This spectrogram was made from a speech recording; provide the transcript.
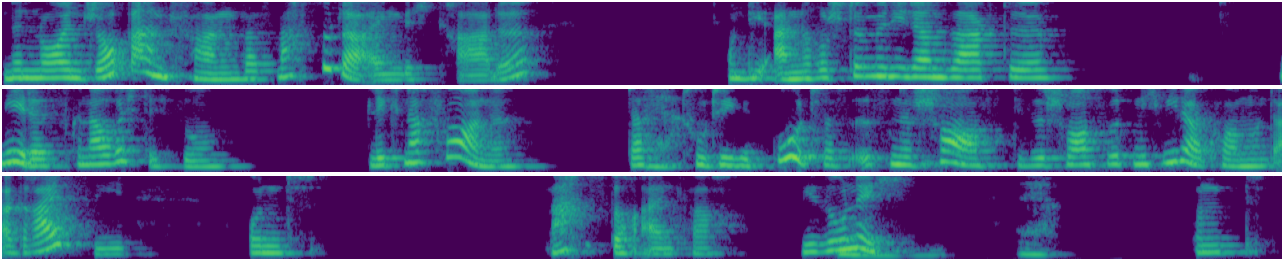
einen neuen Job anfangen. Was machst du da eigentlich gerade? Und die andere Stimme, die dann sagte, nee, das ist genau richtig so. Blick nach vorne. Das ja. tut dir jetzt gut. Das ist eine Chance. Diese Chance wird nicht wiederkommen und ergreif sie. Und mach es doch einfach. Wieso mhm. nicht? Ja. Und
